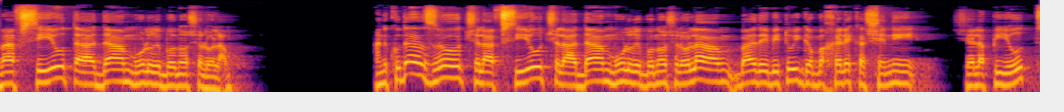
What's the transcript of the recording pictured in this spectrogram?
ואפסיות האדם מול ריבונו של עולם. הנקודה הזאת של האפסיות של האדם מול ריבונו של עולם באה לידי ביטוי גם בחלק השני של הפיוט,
